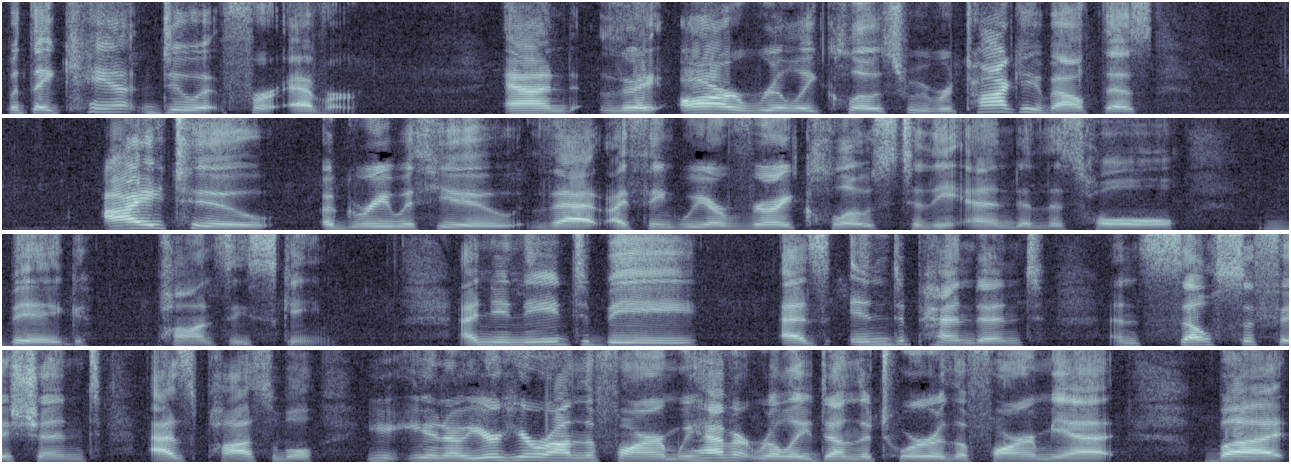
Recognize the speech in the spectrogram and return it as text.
But they can't do it forever. And they are really close. We were talking about this. I too agree with you that I think we are very close to the end of this whole big Ponzi scheme. And you need to be as independent and self-sufficient as possible. You, you know, you're here on the farm. We haven't really done the tour of the farm yet, but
